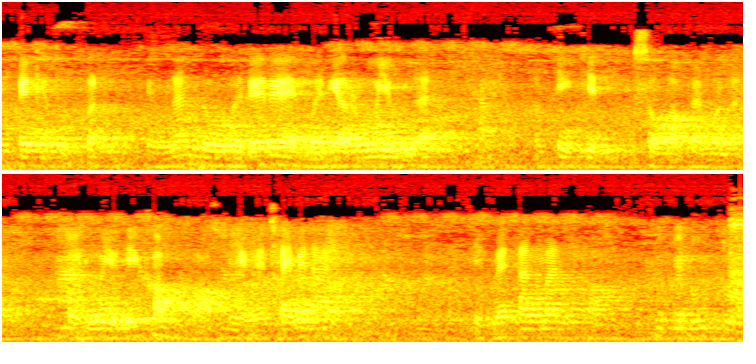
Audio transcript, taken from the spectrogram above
มันเป็นกันทุกคนอย่างนั่งดูไปเรื่อยๆเหมือนกับรู้อยู่นะครับความจริงจิตส่งออกไปหมดเลยไปรู้อยู่ที่ขอบขอบอย่างนั้นใช้ไม่ได้ จิตไม่ตั้งมั่นพอคือไปรู้ตัว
